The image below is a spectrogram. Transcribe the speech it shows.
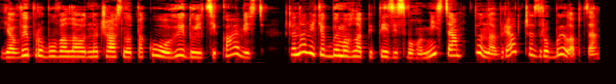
Я випробувала одночасно таку огиду і цікавість, що навіть якби могла піти зі свого місця, то навряд чи зробила б це.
